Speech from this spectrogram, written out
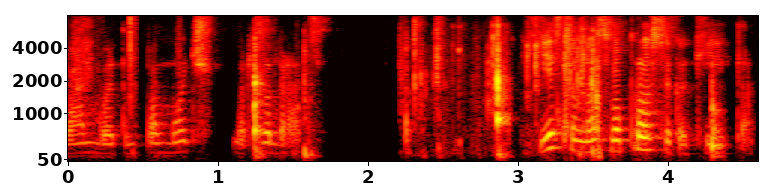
вам в этом помочь разобраться. Есть ли у нас вопросы какие-то?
